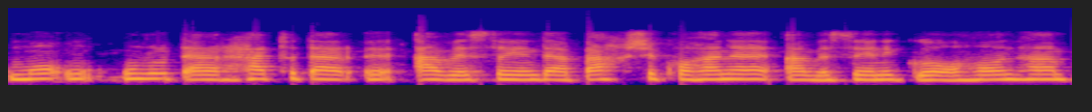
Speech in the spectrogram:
ما اون رو در حتی در اوستا در بخش کهن اوستا یعنی گاهان هم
